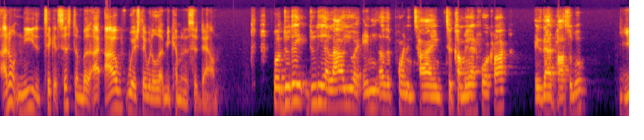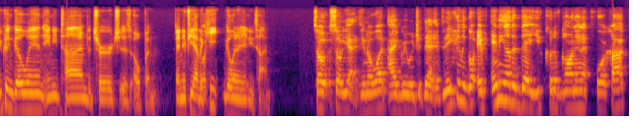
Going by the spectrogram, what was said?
I don't need a ticket system, but I, I wish they would have let me come in and sit down. Well, do they do they allow you at any other point in time to come in at four o'clock? Is that possible? You can go in anytime the church is open. And if you have a key, you can go in at any time. So so yeah, you know what? I agree with you that if they couldn't go, if any other day you could have gone in at four o'clock,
